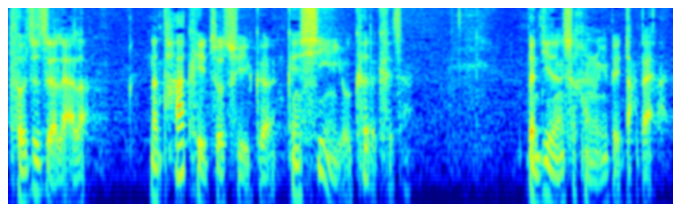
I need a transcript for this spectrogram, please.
投资者来了，那他可以做出一个更吸引游客的客栈，本地人是很容易被打败了。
